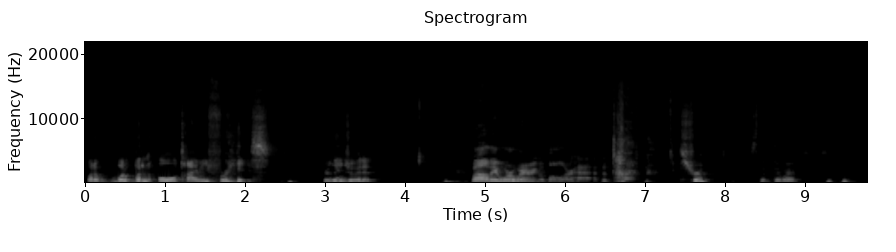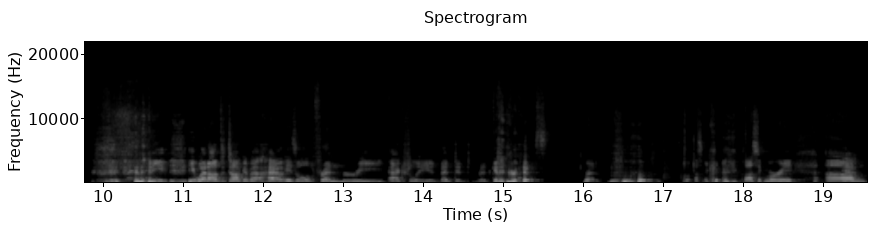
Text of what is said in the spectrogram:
What a what what an old timey phrase. I really enjoyed it. Well, they were wearing a bowler hat at the time. It's true. It's They were. and then he, he went on to talk about how his old friend Marie actually invented red rentgenograms. Right. classic classic Marie. Um,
